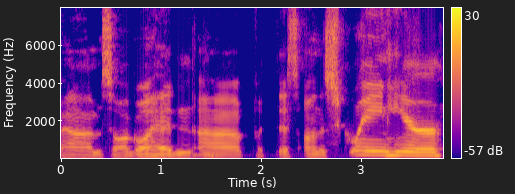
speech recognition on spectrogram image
Um, so I'll go ahead and uh, put this on the screen here.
